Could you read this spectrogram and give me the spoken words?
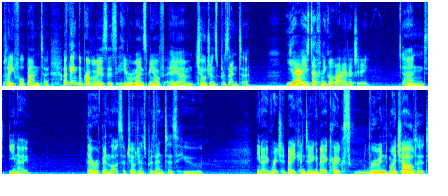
playful banter. I think the problem is is he reminds me of a um, children's presenter. Yeah, he's definitely got that energy. and you know there have been lots of children's presenters who you know richard bacon doing a bit of coke ruined my childhood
